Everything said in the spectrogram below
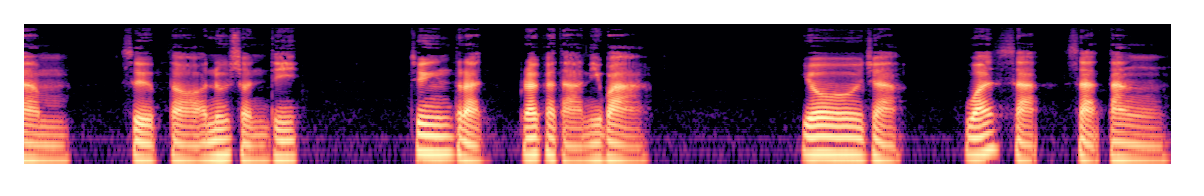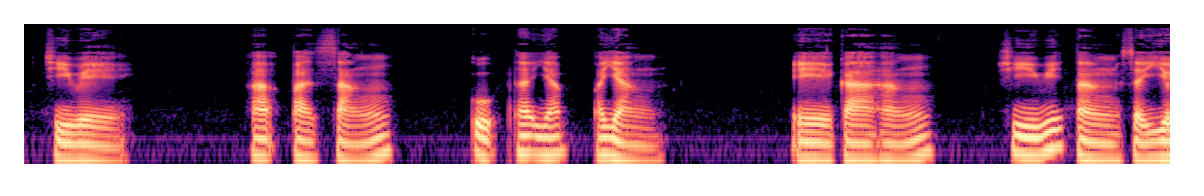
ธรรมสืบต่ออนุสนธิจึงตรัสพระคาถานิว่า โยจะวัสะสะตังชีเวอปัสสัง อุทยับพยัง เอกาหัง ชีวิตังสยโย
